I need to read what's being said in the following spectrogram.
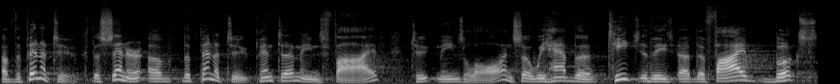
of the Pentateuch, the center of the Pentateuch. Penta means five, Tuch means law. And so we have the, teach, the, uh, the five books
